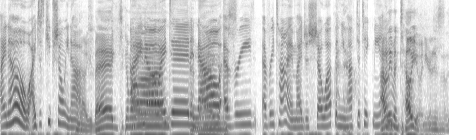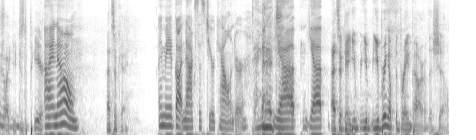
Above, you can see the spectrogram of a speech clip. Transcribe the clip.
I know. I just keep showing up. I know you begged to come on. I know I did, and, and now, now just- every every time I just show up, and you have to take me in. I don't even tell you, and you're just it's like you just appear. I know. That's okay. I may have gotten access to your calendar. Dang it. Yep. Yep. That's okay. You, you you bring up the brain power of this show,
